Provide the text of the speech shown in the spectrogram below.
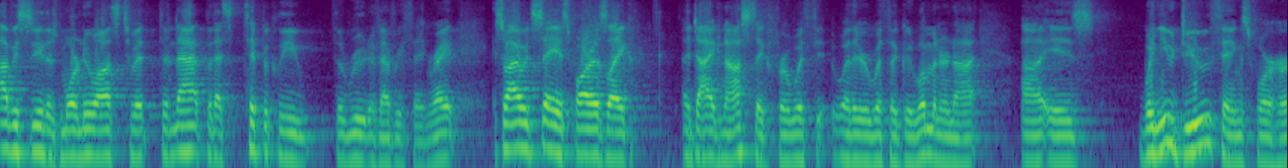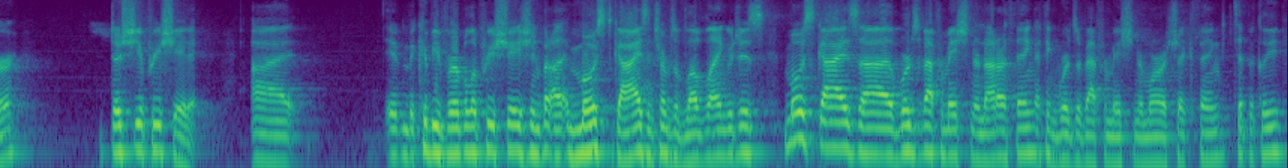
Obviously, there's more nuance to it than that, but that's typically the root of everything, right? So I would say, as far as like a diagnostic for with whether you're with a good woman or not, uh, is when you do things for her, does she appreciate it? Uh, it could be verbal appreciation, but uh, most guys, in terms of love languages, most guys, uh, words of affirmation are not our thing. I think words of affirmation are more a chick thing typically.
